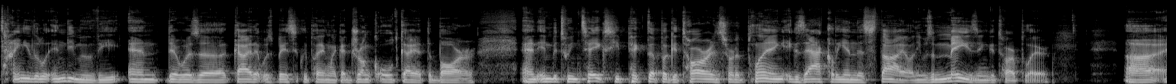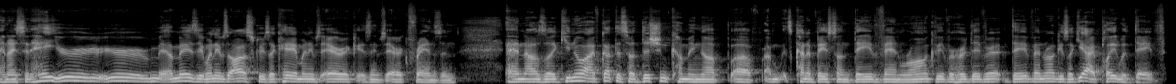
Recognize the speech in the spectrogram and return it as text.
tiny little indie movie, and there was a guy that was basically playing like a drunk old guy at the bar. And in between takes, he picked up a guitar and started playing exactly in this style. And he was an amazing guitar player. Uh, and I said, "Hey, you're you're amazing. My name's Oscar." He's like, "Hey, my name's Eric. His name's Eric Frandsen." And I was like, "You know, I've got this audition coming up. Uh, it's kind of based on Dave Van Ronk. Have you ever heard Dave Dave Van Ronk?" He's like, "Yeah, I played with Dave."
